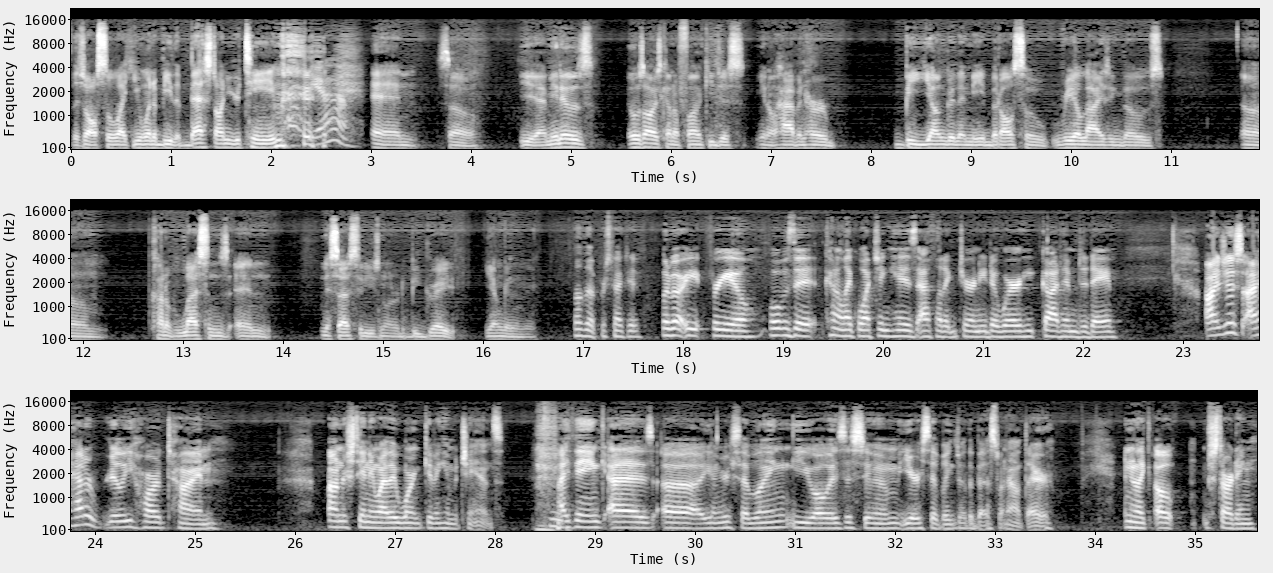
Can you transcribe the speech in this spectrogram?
There's also like you want to be the best on your team. Yeah. and so yeah i mean it was it was always kind of funky just you know having her be younger than me but also realizing those um, kind of lessons and necessities in order to be great younger than me Love that perspective. What about you, for you? What was it kind of like watching his athletic journey to where he got him today? I just I had a really hard time understanding why they weren't giving him a chance. Hmm. I think as a younger sibling, you always assume your siblings are the best one out there. And you're like, "Oh, starting.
